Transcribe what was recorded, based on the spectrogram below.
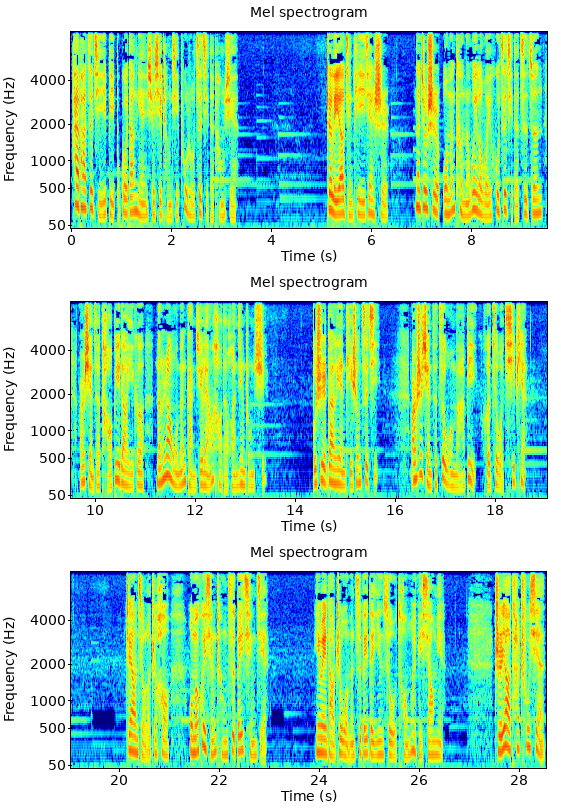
害怕自己比不过当年学习成绩不如自己的同学。这里要警惕一件事，那就是我们可能为了维护自己的自尊，而选择逃避到一个能让我们感觉良好的环境中去。不是锻炼提升自己，而是选择自我麻痹和自我欺骗。这样久了之后，我们会形成自卑情结，因为导致我们自卑的因素从未被消灭，只要它出现，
